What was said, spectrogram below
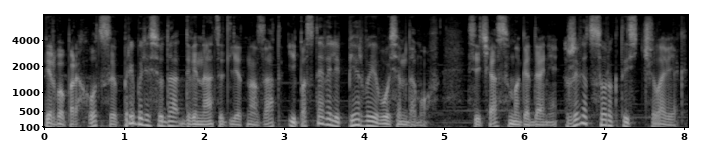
Первопроходцы прибыли сюда 12 лет назад и поставили первые 8 домов. Сейчас в Магадане живет 40 тысяч человек,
